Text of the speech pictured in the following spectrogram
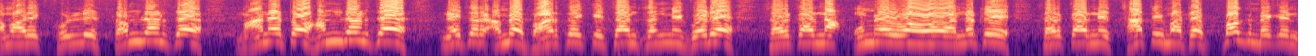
અમારી ખુલ્લી સમજણ છે, માને તો સમજણ છે, નહીંતર અમે ભારતીય કિસાન સંઘની ઘોડે સરકારના ઉમેરવાવાળા નથી. સરકારની છાતી માટે પગ મેકીને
